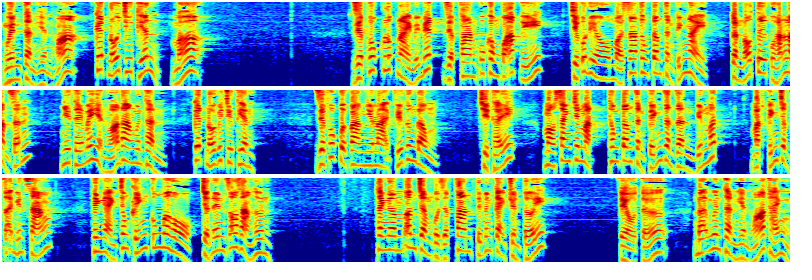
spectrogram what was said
"Nguyên thần hiển hóa, kết nối chư thiên, mở!" Diệp Húc lúc này mới biết Diệp Phan cũng không có ác ý, chỉ có điều mở ra thông tâm thần kính này, cần máu tươi của hắn làm dẫn, như thế mới hiển hóa ra nguyên thần, kết nối với chư thiên. Diệp Húc vội vàng nhìn lại phía gương đồng, chỉ thấy màu xanh trên mặt thông tâm thần kính dần dần biến mất, mặt kính chậm rãi biến sáng, hình ảnh trong kính cũng mơ hồ trở nên rõ ràng hơn. Thanh âm âm trầm của Diệp Phan từ bên cạnh truyền tới. "Tiểu tử, đợi nguyên thần hiển hóa thành,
